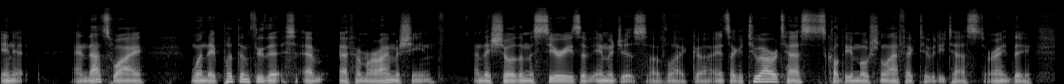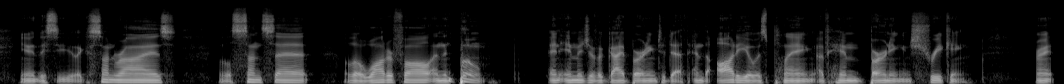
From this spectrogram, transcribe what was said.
in it. And that's why when they put them through this fMRI machine and they show them a series of images of like uh, it's like a two hour test. It's called the emotional affectivity test, right? They you know they see like a sunrise, a little sunset, a little waterfall, and then boom, an image of a guy burning to death, and the audio is playing of him burning and shrieking, right?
